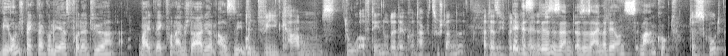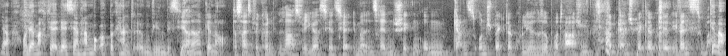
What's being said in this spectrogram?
wie unspektakulär es vor der Tür weit weg von einem Stadion aussieht. Und wie kamst du auf den oder der Kontakt zustande? Hat er sich bei dir Ja, das, gemeldet? das, ist ein, das ist einer, der uns immer anguckt. Das ist gut. Ja, und der, macht ja, der ist ja in Hamburg auch bekannt irgendwie ein bisschen, ne? Genau. Das heißt, wir könnten Las Vegas jetzt ja immer ins Rennen schicken, um ganz unspektakuläre Reportagen von ganz spektakulären Events zu machen. Genau.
